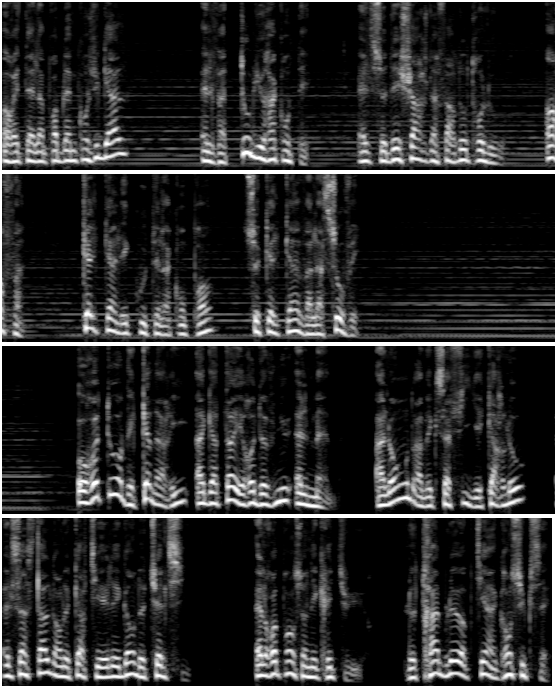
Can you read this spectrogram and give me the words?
Aurait-elle un problème conjugal? Elle va tout lui raconter. Elle se décharge d'un fardeau trop lourd. Enfin, quelqu'un l'écoute et la comprend, ce quelqu'un va la sauver. Au retour des Canaries, Agatha est redevenue elle-même. À Londres, avec sa fille et Carlo, elle s'installe dans le quartier élégant de Chelsea. Elle reprend son écriture. Le train bleu obtient un grand succès.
